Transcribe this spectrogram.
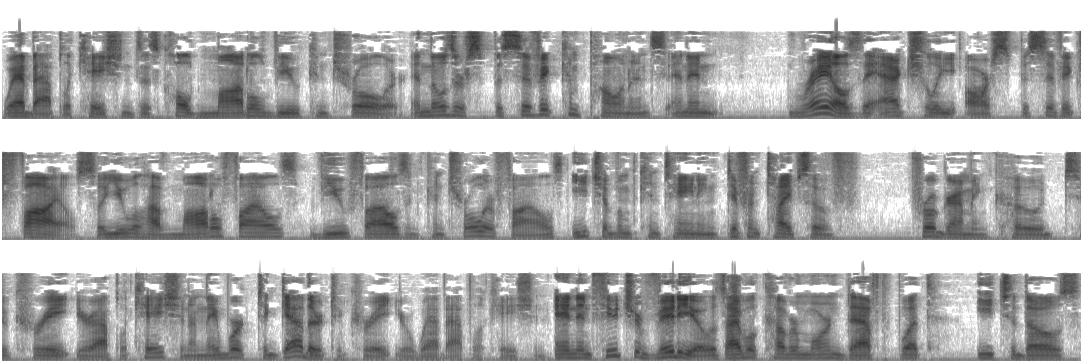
web applications is called Model View Controller. And those are specific components, and in Rails, they actually are specific files. So you will have model files, view files, and controller files, each of them containing different types of programming code to create your application, and they work together to create your web application. And in future videos, I will cover more in depth what each of those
